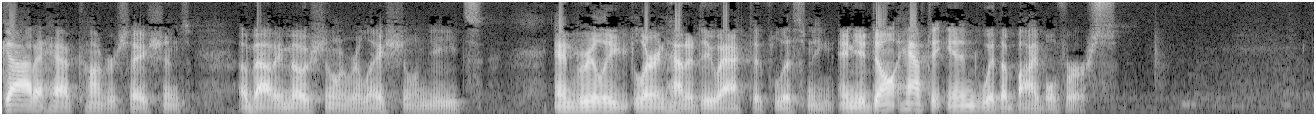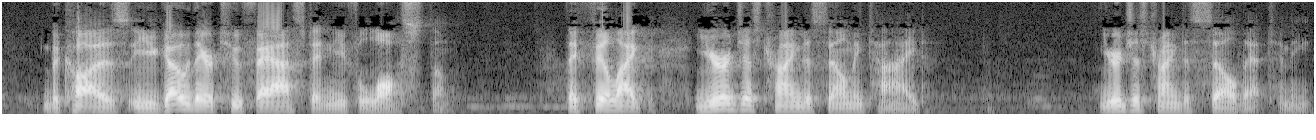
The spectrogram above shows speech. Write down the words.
got to have conversations about emotional and relational needs and really learn how to do active listening. And you don't have to end with a Bible verse because you go there too fast and you've lost them. They feel like you're just trying to sell me Tide. You're just trying to sell that to me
